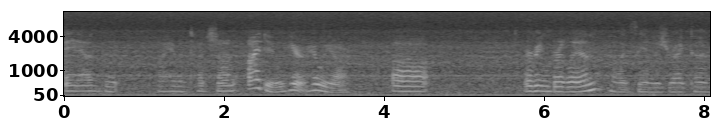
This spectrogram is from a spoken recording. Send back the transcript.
add that I haven't touched on? I do, here, here we are. Uh, Irving Berlin, Alexander's Ragtime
